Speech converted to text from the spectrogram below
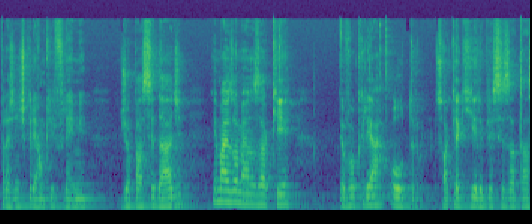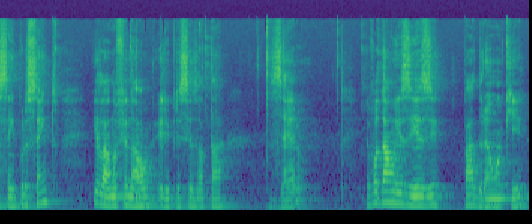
para a gente criar um keyframe de opacidade e mais ou menos aqui eu vou criar outro. Só que aqui ele precisa estar 100% e lá no final ele precisa estar zero. Eu vou dar um easy easy padrão aqui,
